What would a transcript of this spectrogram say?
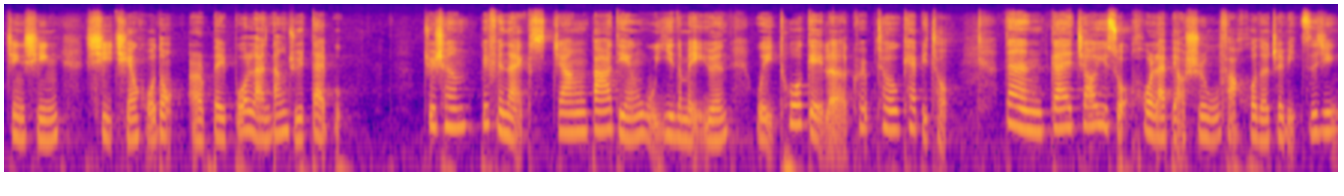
进行洗钱活动，而被波兰当局逮捕。据称，Bifinex 将8.5亿的美元委托给了 Crypto Capital，但该交易所后来表示无法获得这笔资金。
